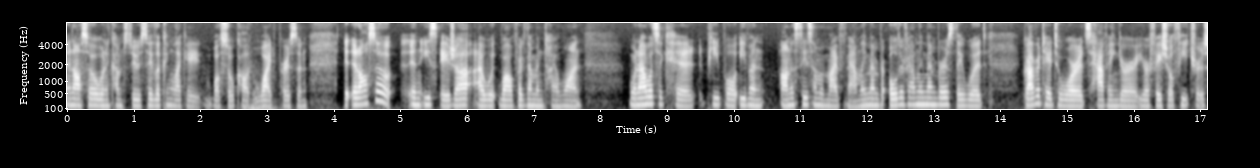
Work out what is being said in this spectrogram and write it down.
and also when it comes to say looking like a well so-called white person it, it also in east asia i would well for example in taiwan when i was a kid people even honestly some of my family member older family members they would gravitate towards having your your facial features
